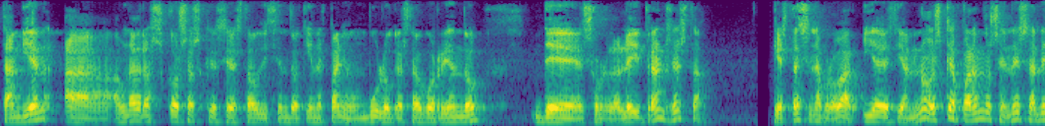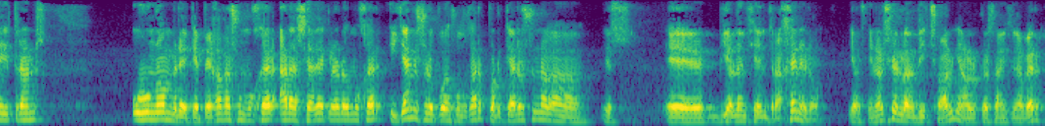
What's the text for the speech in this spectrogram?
También a, a, una de las cosas que se ha estado diciendo aquí en España, un bulo que ha estado corriendo de, sobre la ley trans esta, que está sin aprobar. Y ya decían, no, es que aparándose en esa ley trans, un hombre que pegaba a su mujer ahora se ha declarado mujer y ya no se le puede juzgar porque ahora es una es, eh, violencia intragénero. Y al final se lo han dicho a alguien, a los que están diciendo, a ver,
